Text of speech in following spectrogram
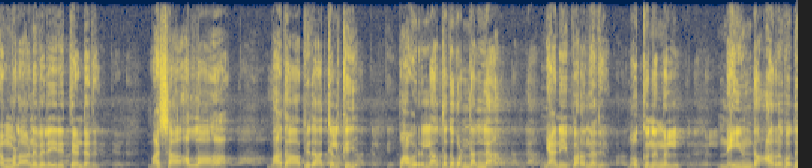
നമ്മളാണ് വിലയിരുത്തേണ്ടത്. മാതാപിതാക്കൾക്ക് പവറില്ലാത്തത് കൊണ്ടല്ല. ഞാൻ ഈ പറഞ്ഞത് നോക്കു നിങ്ങൾ. നീണ്ട അറുപത്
